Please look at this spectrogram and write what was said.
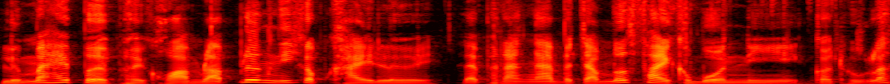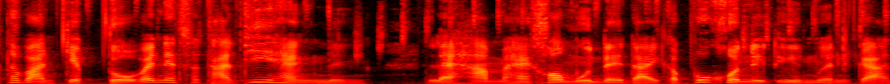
หรือไม่ให้เปิดเผยความลับเรื่องนี้กับใครเลย และพนักงานประจำรถไฟขบวนนี้ก็ถูกรัฐบาลเก็บตัวไว้ในสถานที่แห่งหนึ่ง และห้ามไม่ให้ข้อมูลใด ๆ กับผู้คนอื่นๆเหมือนกัน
